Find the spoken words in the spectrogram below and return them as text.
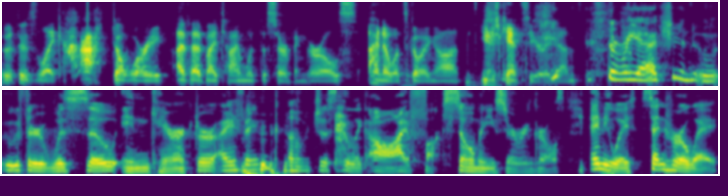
Uther's like, "Ha! Don't worry, I've had my time with the serving girls. I know what's going on. You just can't see her again." the reaction of Uther was so in character, I think, of just like, oh, I fucked so many serving girls. Anyways, send her away.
